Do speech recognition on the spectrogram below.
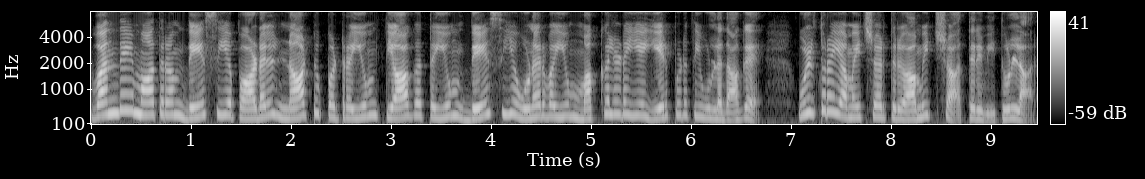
வந்தே மாதரம் தேசிய பாடல் நாட்டுப்பற்றையும் தியாகத்தையும் தேசிய உணர்வையும் மக்களிடையே ஏற்படுத்தியுள்ளதாக உள்துறை அமைச்சர் திரு அமித் ஷா தெரிவித்துள்ளார்.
